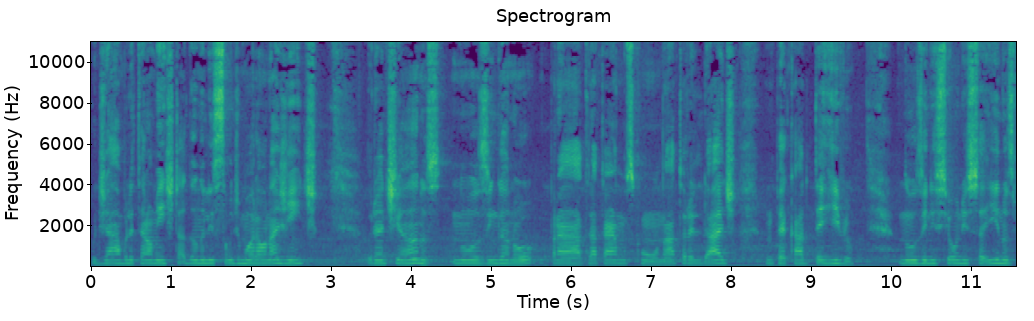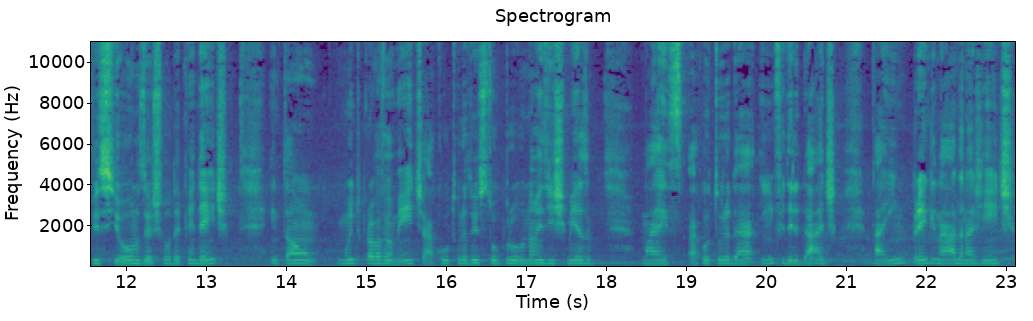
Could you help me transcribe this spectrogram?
o diabo literalmente está dando lição de moral na gente. Durante anos nos enganou para tratarmos com naturalidade um pecado terrível. Nos iniciou nisso aí, nos viciou, nos deixou dependente. Então, muito provavelmente a cultura do estupro não existe mesmo, mas a cultura da infidelidade está impregnada na gente.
